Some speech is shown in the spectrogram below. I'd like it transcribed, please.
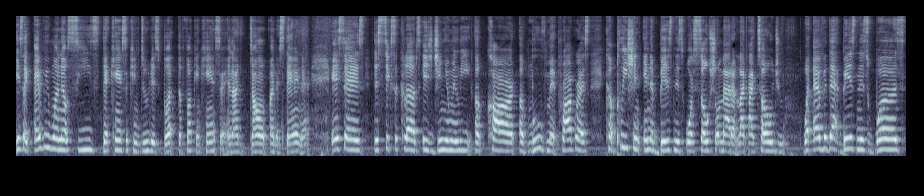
it's like everyone else sees that cancer can do this but the fucking cancer and i don't understand that. It says the six of clubs is genuinely a card of movement progress completion in a business or social matter. Like i told you whatever that business was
